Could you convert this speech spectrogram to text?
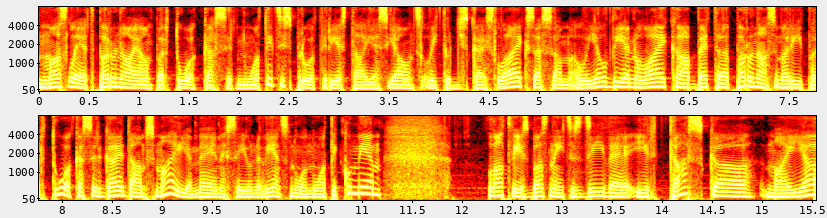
Mazliet parunājām par to, kas ir noticis, proti ir iestājies jauns liturģiskais laiks, esam lieldienu laikā, bet eh, parunāsim arī par to, kas ir gaidāms maija mēnesī, un viens no notikumiem Latvijas baznīcas dzīvē ir tas, ka maijā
